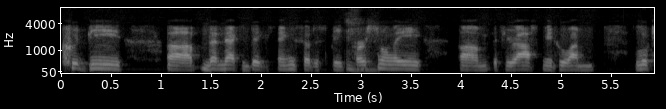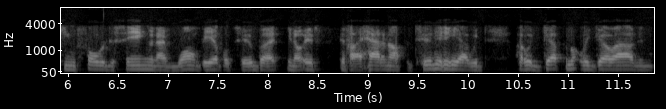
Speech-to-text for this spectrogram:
could be uh, the next big thing, so to speak. Personally, um, if you ask me who I'm looking forward to seeing, and I won't be able to, but you know, if if I had an opportunity, I would I would definitely go out and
